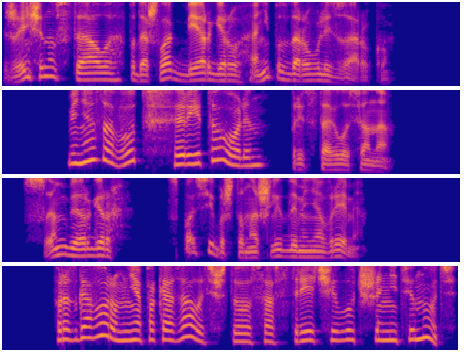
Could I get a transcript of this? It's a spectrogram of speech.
Женщина встала, подошла к Бергеру, они поздоровались за руку. «Меня зовут Рита Олин», — представилась она. «Сэм Бергер, спасибо, что нашли для меня время». «По разговору мне показалось, что со встречи лучше не тянуть»,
